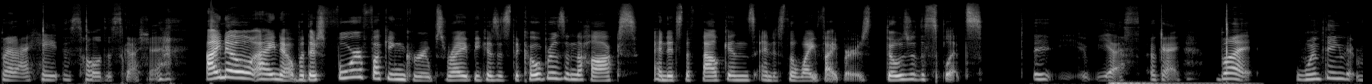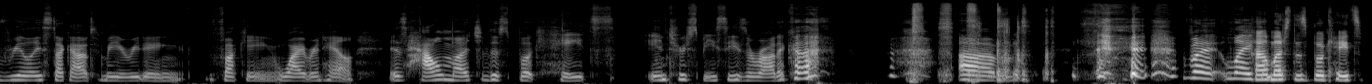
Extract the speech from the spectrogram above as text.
But I hate this whole discussion. I know, I know, but there's four fucking groups, right? Because it's the cobras and the hawks, and it's the falcons, and it's the white vipers. Those are the splits. It- yes. Okay. But one thing that really stuck out to me reading fucking Wyvernhail is how much this book hates interspecies erotica. um but like How much this book hates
